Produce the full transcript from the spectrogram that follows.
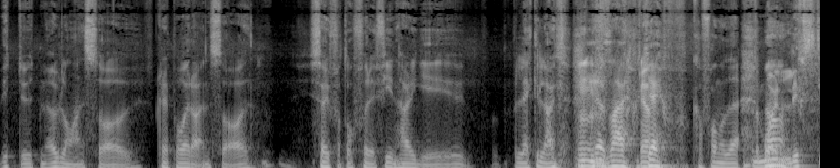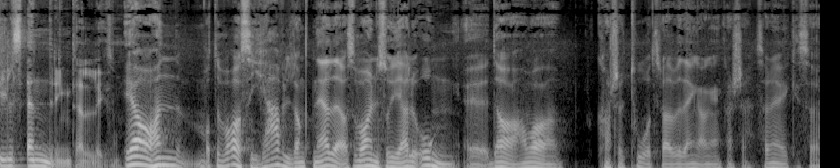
bytte ut møblene hans og kle på håret hans og sørge for at dere får ei fin helg i på Mm. Det er sånn her, ja. hva faen er det? Det må jo en livsstilsendring til, liksom. ja, og han måtte være så jævlig langt nede. Og så var han så jævlig ung eh, da. Han var kanskje 32 den gangen, kanskje. Så han er jo ikke så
